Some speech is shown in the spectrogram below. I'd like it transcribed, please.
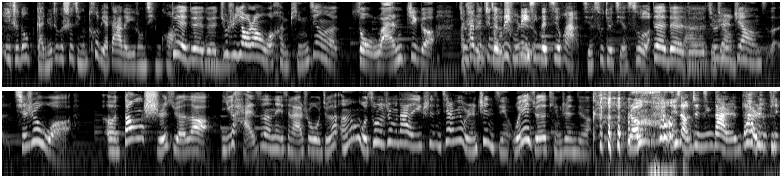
一直都感觉这个事情特别大的一种情况。对对对，嗯就是要让我很平静的走完这个，就是啊他的这个走内出内心的计划结束就结束了。对对啊对，就就是这这样子的样子的。其实我，呃，当时觉得一个孩子的内心来说，我觉得，嗯，我做了这么大的一个事情，竟然没有人震惊，我也觉得挺震惊的。然后，你想震惊大人，大人比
